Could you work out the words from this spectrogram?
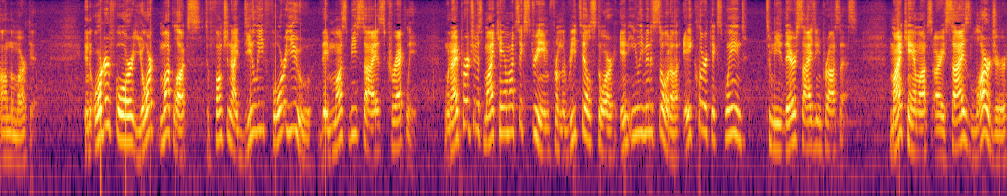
on the market. In order for your mukluks to function ideally for you, they must be sized correctly. When I purchased my Camuks Xtreme from the retail store in Ely, Minnesota, a clerk explained to me their sizing process. My Camuks are a size larger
